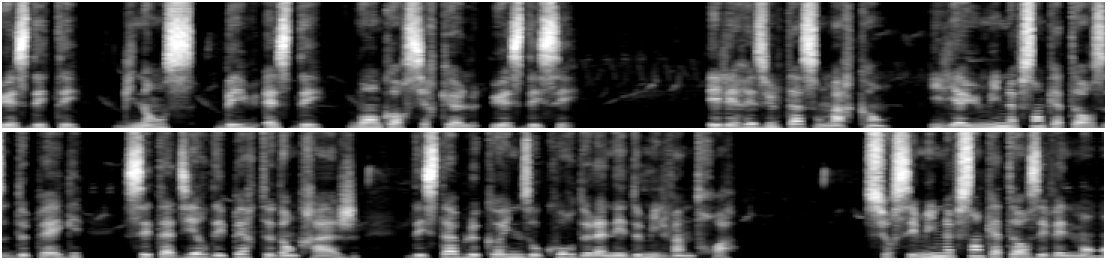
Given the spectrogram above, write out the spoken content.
USDT, Binance, BUSD ou encore Circle, USDC. Et les résultats sont marquants. Il y a eu 1914 de PEG, c'est-à-dire des pertes d'ancrage, des stablecoins au cours de l'année 2023. Sur ces 1914 événements,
